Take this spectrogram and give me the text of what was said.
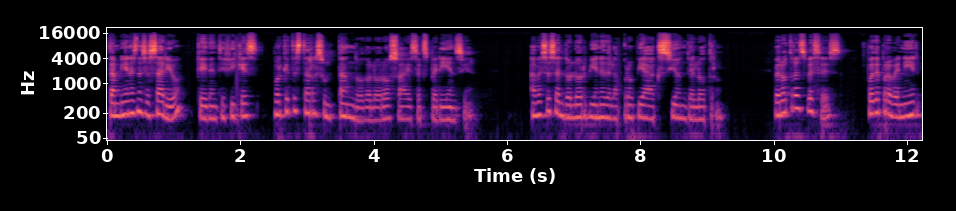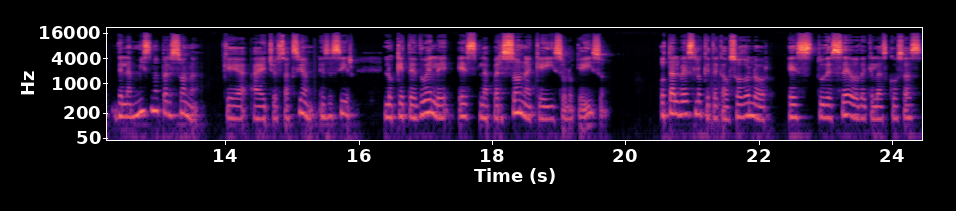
También es necesario que identifiques por qué te está resultando dolorosa esa experiencia. A veces el dolor viene de la propia acción del otro, pero otras veces puede provenir de la misma persona que ha hecho esa acción, es decir, lo que te duele es la persona que hizo lo que hizo. O tal vez lo que te causó dolor es tu deseo de que las cosas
